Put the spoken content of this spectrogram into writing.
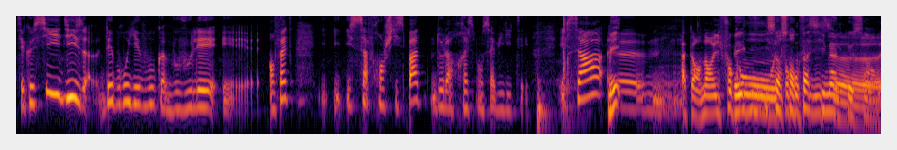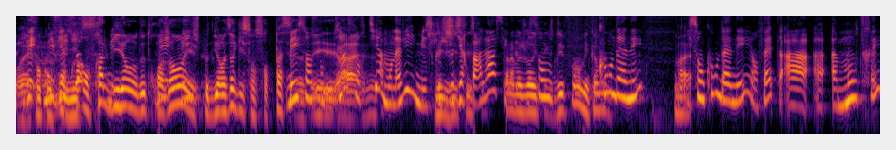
C'est que s'ils disent débrouillez-vous comme vous voulez, et en fait, ils ne s'affranchissent pas de leurs responsabilités. Et ça, Mais- euh, Attends, non, il faut qu'on. ils il s'en sortent pas si mal que ça, euh. Il faut Mais- bien sûr. On fera le bilan en 2-3 mais- ans mais- et je peux te garantir qu'ils s'en sortent pas. Mais ils s'en sont bien ouais. sortis, à mon avis. Mais ce que je veux dire par là, c'est qu'ils majorité sont que je défends, mais quand même. condamnés. Ouais. Ils sont condamnés, en fait, à, à- à montrer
